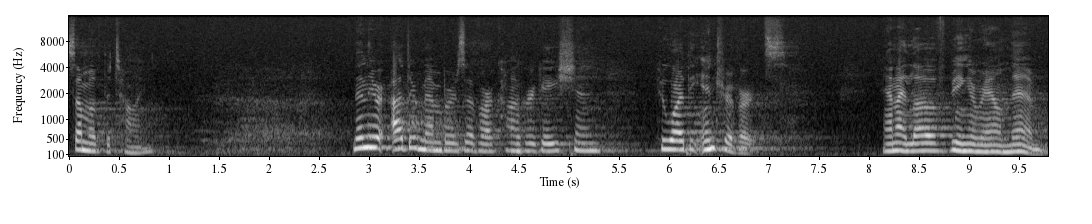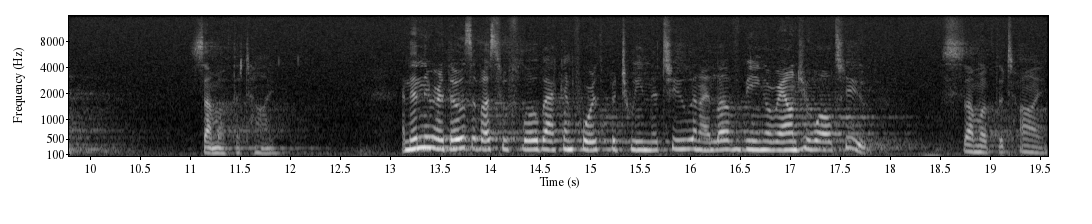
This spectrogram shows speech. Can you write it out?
some of the time. Then there are other members of our congregation who are the introverts, and I love being around them some of the time. And then there are those of us who flow back and forth between the two, and I love being around you all too, some of the time.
